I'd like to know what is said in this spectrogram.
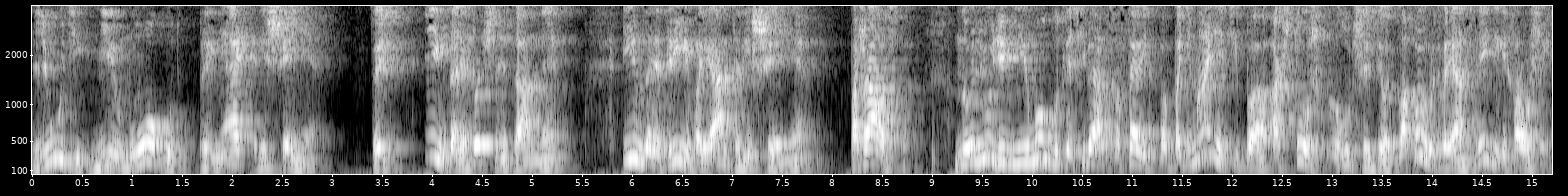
люди не могут принять решение. То есть им дали точные данные, им дали три варианта решения. Пожалуйста, но люди не могут для себя составить понимание, типа, а что же лучше сделать, плохой выбрать вариант, средний или хороший.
